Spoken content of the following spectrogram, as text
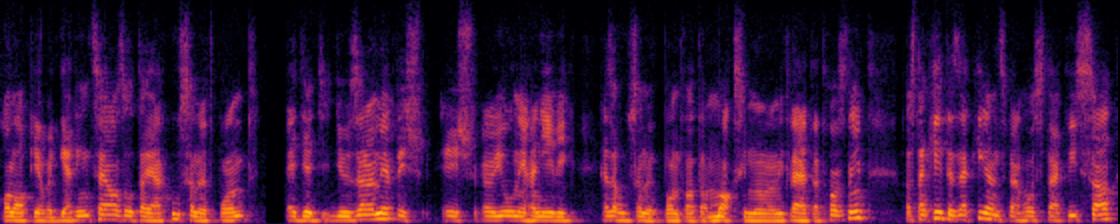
alapja vagy gerince, azóta jár 25 pont egy-egy győzelemért, és, és jó néhány évig ez a 25 pont volt a maximum, amit lehetett hozni. Aztán 2009-ben hozták vissza,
